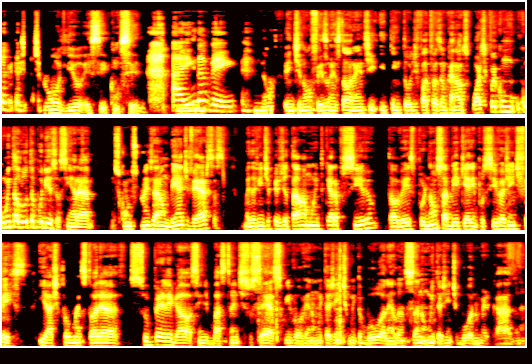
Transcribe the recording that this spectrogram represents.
A gente não ouviu esse conselho. Ainda e bem. Não, a gente não fez um restaurante e tentou de fato fazer um canal de esporte, que foi com, com muita luta por isso. Assim, era, as condições eram bem adversas, mas a gente acreditava muito que era possível. Talvez por não saber que era impossível, a gente fez e acho que foi uma história super legal, assim, de bastante sucesso, envolvendo muita gente muito boa, né, lançando muita gente boa no mercado, né.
